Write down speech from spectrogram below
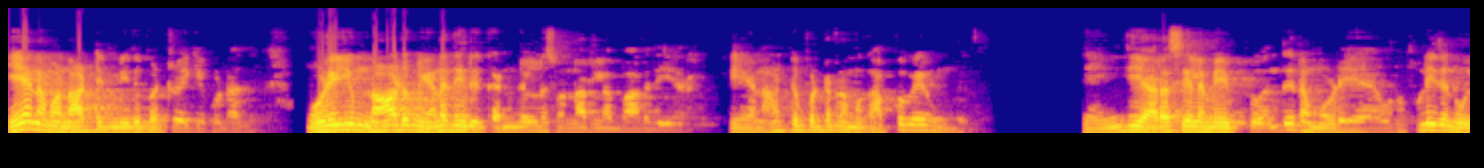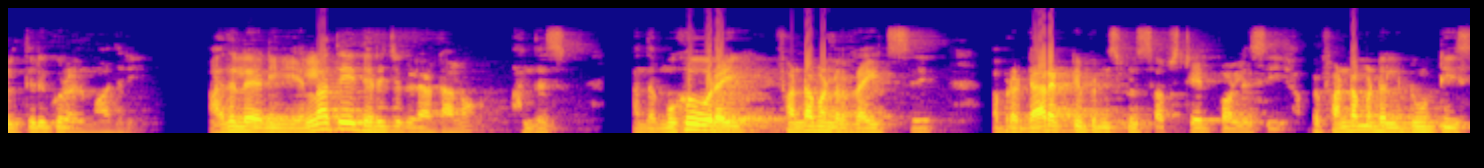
ஏன் நம்ம நாட்டின் மீது பற்று வைக்கக்கூடாது மொழியும் நாடும் எனது இரு கண்கள்னு சொன்னார்ல பாரதியார். இல்லையா நாட்டுப்பற்று நமக்கு அப்பவே உண்டு. இந்த இந்திய அரசியலமைப்பு வந்து நம்மளுடைய ஒரு புனித நூல் திருக்குறள் மாதிரி. அதில் நீங்கள் எல்லாத்தையும் தெரிஞ்சுக்கிட்டாலும் அந்த அந்த முகவுரை ஃபண்டமெண்டல் ரைட்ஸு அப்புறம் directive principles of state policy அப்புறம் ஃபண்டமெண்டல் டியூட்டிஸ்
